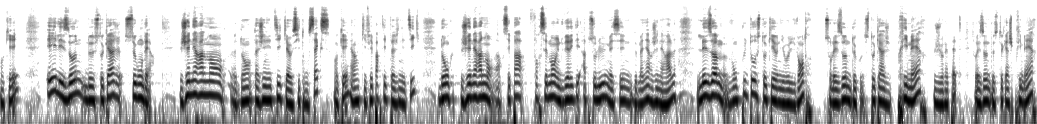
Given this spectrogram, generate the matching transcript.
ok, et les zones de stockage secondaire. Généralement, euh, dans ta génétique, il y a aussi ton sexe, ok, hein, qui fait partie de ta génétique. Donc, généralement, alors c'est pas forcément une vérité absolue, mais c'est de manière générale, les hommes vont plutôt stocker au niveau du ventre, sur les zones de stockage primaire, je répète, sur les zones de stockage primaire,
